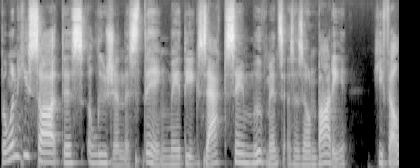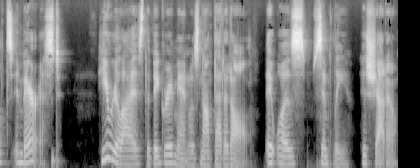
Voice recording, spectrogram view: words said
But when he saw this illusion, this thing, made the exact same movements as his own body, he felt embarrassed. He realized the big gray man was not that at all. It was simply his shadow.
